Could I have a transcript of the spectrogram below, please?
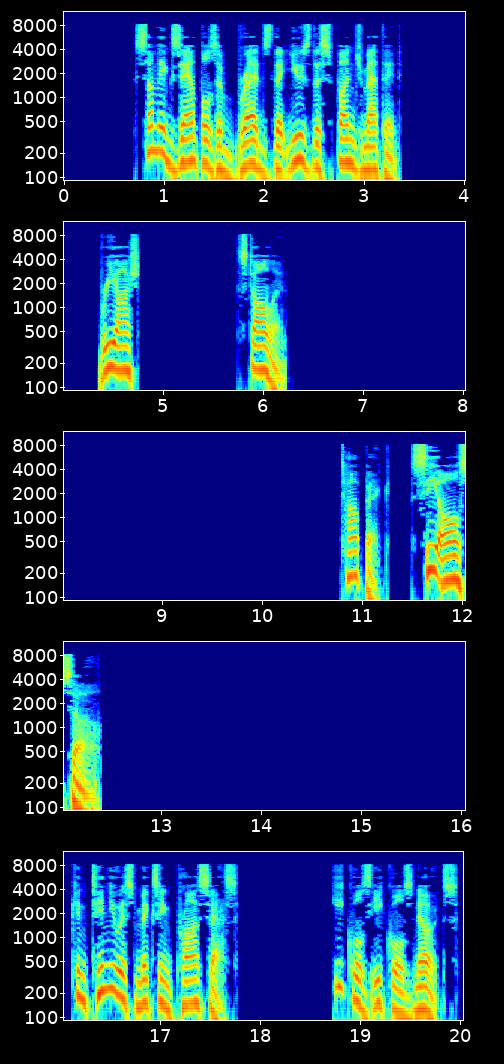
Some examples of breads that use the sponge method. Brioche. Stollen See also. Continuous mixing process. Notes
